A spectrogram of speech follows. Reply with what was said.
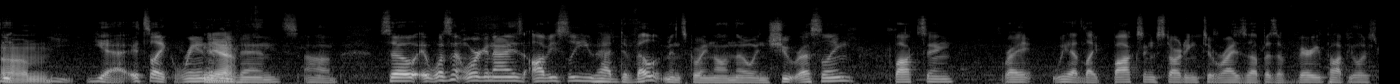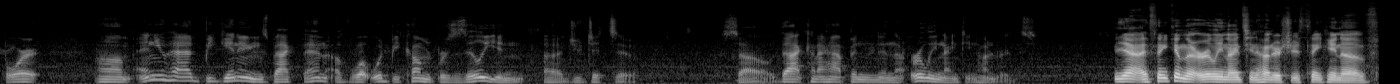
Um, yeah, it's like random Yeah. events. Um, so it wasn't organized. Obviously, you had developments going on though in shoot wrestling, boxing, right? We had like boxing starting to rise up as a very popular sport. Um, and you had beginnings back then of what would become Brazilian uh, Jiu Jitsu. So that kind of happened in the early 1900s. Yeah, I think in the early 1900s, you're thinking of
